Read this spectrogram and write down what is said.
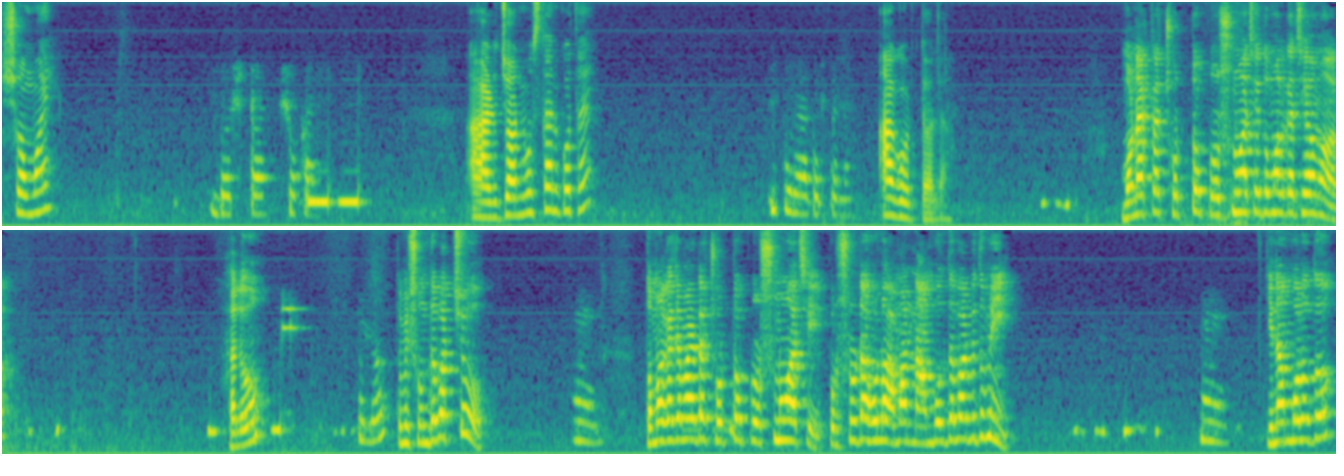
সময়। দশটা সকাল। আর জন্মস্থান কোথায়? আগরতলা। মনে একটা ছোট্ট প্রশ্ন আছে তোমার কাছে আমার। হ্যালো? তুমি শুনতে পাচ্ছ? হ্যাঁ। তোমার কাছে আমার একটা ছোট্ট প্রশ্ন আছে। প্রশ্নটা হলো আমার নাম বলতে পারবে তুমি? হ্যাঁ। কি নাম বলো তো?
